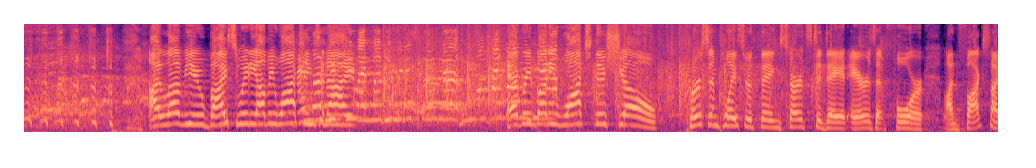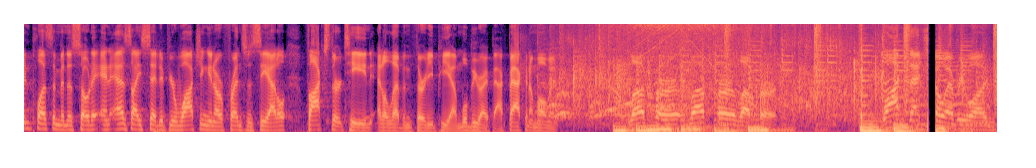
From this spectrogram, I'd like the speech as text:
I love you. Bye, sweetie. I'll be I watching love tonight. you too. I love you, Minnesota. Mwah, hi, Mom and Everybody Dad. watch this show. Person, Place, or Thing starts today. It airs at 4 on Fox 9 Plus in Minnesota. And as I said, if you're watching in our friends in Seattle, Fox 13 at 11.30 p.m. We'll be right back. Back in a moment. Love her, love her, love her. Watch that show, everyone.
